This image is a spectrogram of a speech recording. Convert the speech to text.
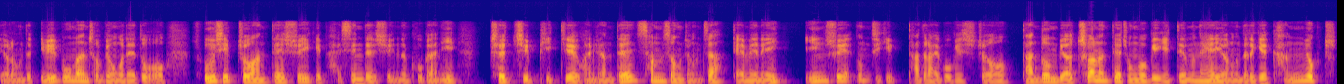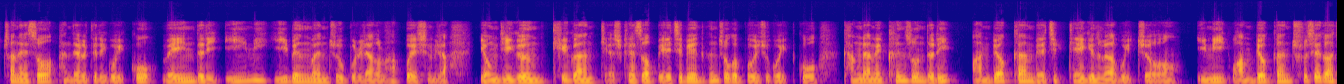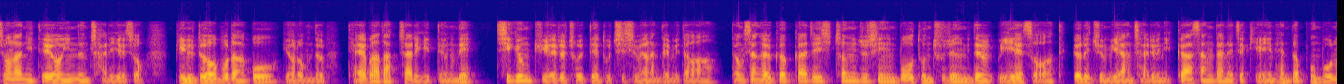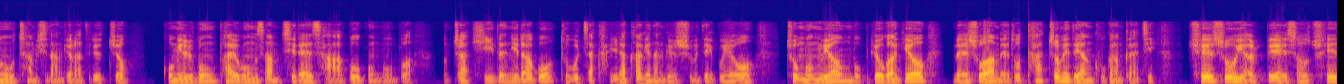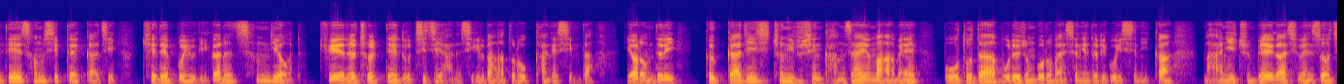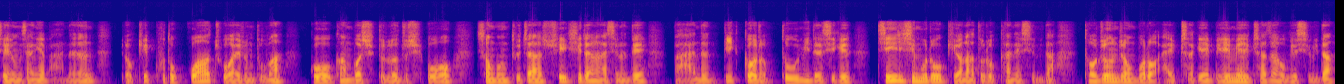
여러분들 일부만 적용을 해도 수십조 원대 수익이 발생될 수 있는 구간이 챗 GPT에 관련된 삼성전자 M&A 인수의 움직임 다들 알고 계시죠? 단돈 몇천 원대 종목이기 때문에 여러분들에게 강력 추천해서 안내를 드리고 있고 외인들이 이미 200만 주 물량을 확보했습니다. 영기금, 기관 계속해서 매집의 흔적을 보여주고 있고 강남의 큰 손들이 완벽한 매집 대기를 하고 있죠. 이미 완벽한 추세가 전환이 되어 있는 자리에서 빌드업을 하고 여러분들 대바닥 자리이기 때문에 지금 기회를 절대 놓치시면 안 됩니다. 영상을 끝까지 시청해주신 모든 주주님들 위해서 특별히 준비한 자료니까 상단에 제 개인 핸드폰 번호 잠시 남겨놔드렸죠. 010-8037-4900번 문자 히든이라고 두 글자 간략하게 남겨주시면 되고요. 종목명, 목표 가격, 매수와 매도 타점에 대한 구간까지 최소 10배에서 최대 30배까지 최대 보유 기간은 3개월. 기회를 절대 놓치지 않으시길 바라도록 하겠습니다. 여러분들이 끝까지 시청해주신 감사의 마음에 모두 다 무료 정보로 발송해드리고 있으니까 많이 준비해 가시면서 제 영상에 많은 이렇게 구독과 좋아요 정도만 꼭 한 번씩 눌러주시고 성공 투자 수익 실현하시는데 많은 밑거름 도움이 되시길 진심으로 기원하도록 하겠습니다. 더 좋은 정보로 알차게 매일매일 찾아오겠습니다.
